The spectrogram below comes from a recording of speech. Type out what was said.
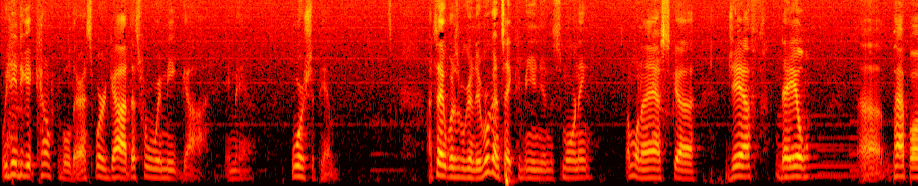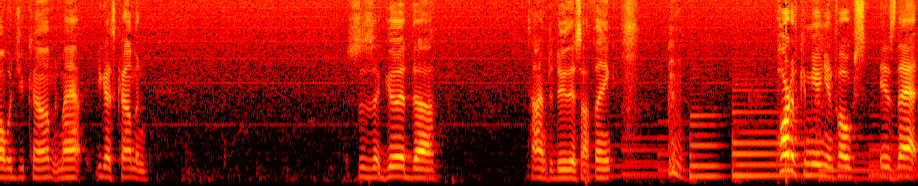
We need to get comfortable there. That's where God, that's where we meet God. Amen. Worship Him. I tell you what we're going to do. We're going to take communion this morning. I'm going to ask uh, Jeff, Dale, uh, Papa, would you come? And Matt, you guys come and this is a good uh, time to do this, I think. Part of communion, folks, is that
